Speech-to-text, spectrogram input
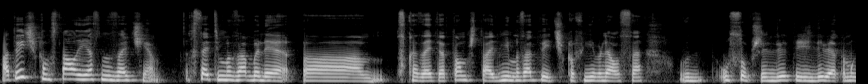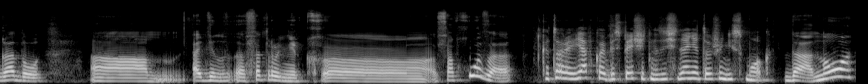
ответчикам стало ясно зачем. Кстати, мы забыли э, сказать о том, что одним из ответчиков являлся усопший в 2009 году один сотрудник э, совхоза, Который явку обеспечить на заседание тоже не смог. да, но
